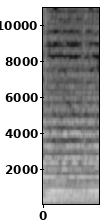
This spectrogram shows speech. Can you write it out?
Música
